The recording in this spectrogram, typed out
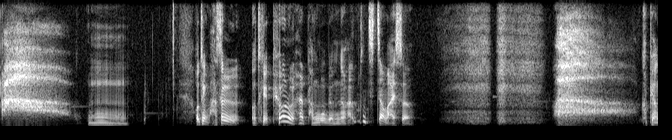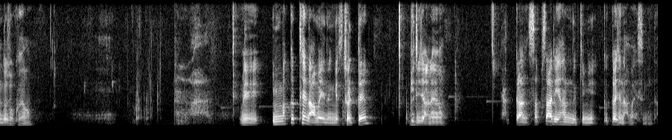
아, 음. 어떻게 맛을 어떻게 표현을 할 방법이 없나요? 아무튼 진짜 맛있어요. 아, 커피 향도 좋고요. 이 입맛 끝에 남아 있는 게 절대 비리지 않아요. 약간 쌉싸리한 느낌이 끝까지 남아 있습니다.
